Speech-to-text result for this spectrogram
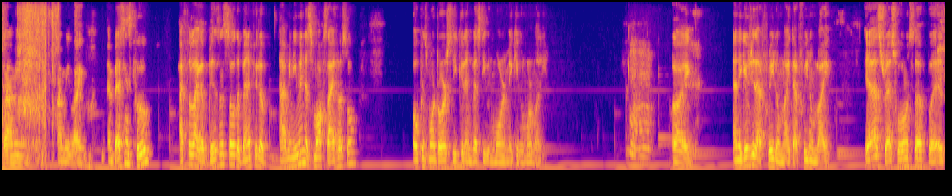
But I mean, I mean, like investing's cool. I feel like a business, though, the benefit of having even a small side hustle opens more doors so you could invest even more and make even more money. Mm-hmm. Like, and it gives you that freedom, like that freedom, like, yeah, it's stressful and stuff, but it,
